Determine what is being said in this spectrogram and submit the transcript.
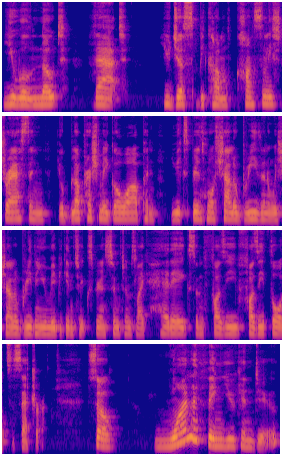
you will note that you just become constantly stressed and your blood pressure may go up and you experience more shallow breathing and with shallow breathing you may begin to experience symptoms like headaches and fuzzy fuzzy thoughts etc so one thing you can do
